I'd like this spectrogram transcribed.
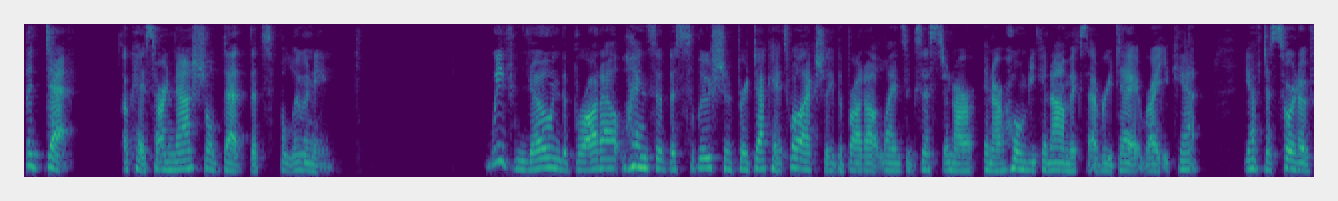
The debt. Okay, so our national debt that's ballooning we've known the broad outlines of the solution for decades. Well, actually, the broad outlines exist in our in our home economics every day, right? You can't you have to sort of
